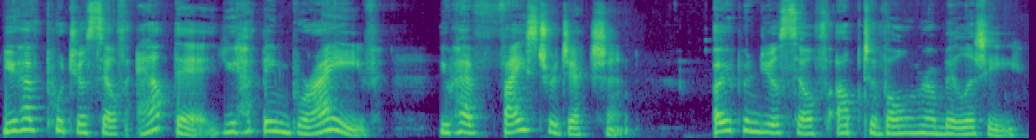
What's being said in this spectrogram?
You have put yourself out there. You have been brave. You have faced rejection, opened yourself up to vulnerability,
